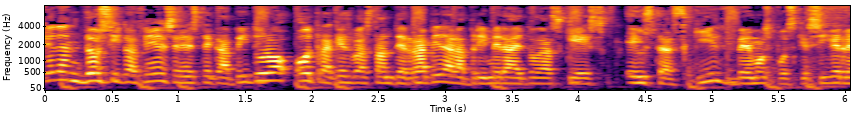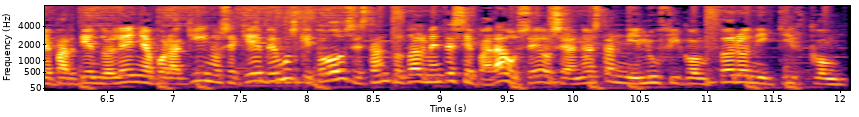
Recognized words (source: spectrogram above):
Quedan dos situaciones en este capítulo, otra que es bastante rápida, la primera de todas que es Eustace Kid, vemos pues que sigue repartiendo leña por aquí, no sé qué, vemos que todos están totalmente separados, ¿eh? o sea, no están ni Luffy con Zoro, ni Kid con,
